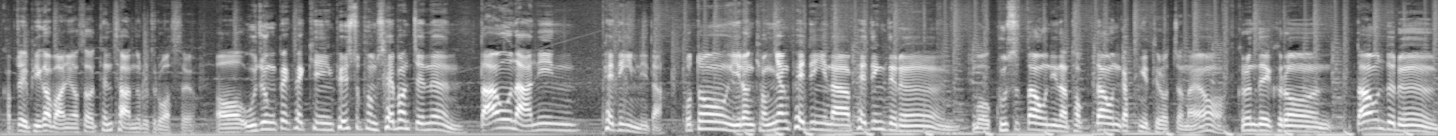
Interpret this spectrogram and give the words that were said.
갑자기 비가 많이 와서 텐트 안으로 들어왔어요. 어, 우중 백패킹 필수품 세 번째는 다운 아닌 패딩입니다. 보통 이런 경량 패딩이나 패딩들은 뭐 구스 다운이나 덕 다운 같은 게 들었잖아요. 그런데 그런 다운들은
